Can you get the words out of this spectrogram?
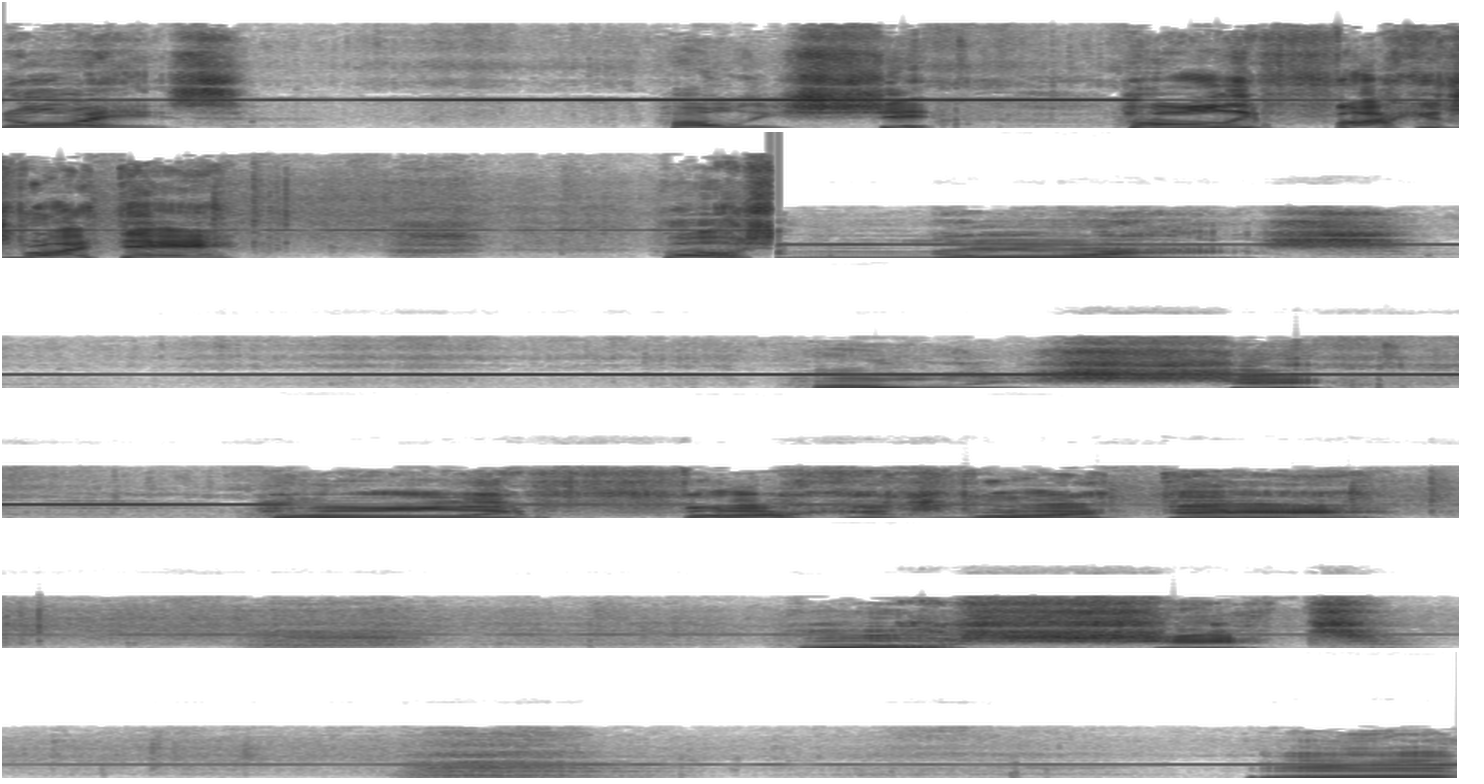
noise. Holy shit. Holy fuck, it's right there. Oh. Yeah. Wow. Mm-hmm.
